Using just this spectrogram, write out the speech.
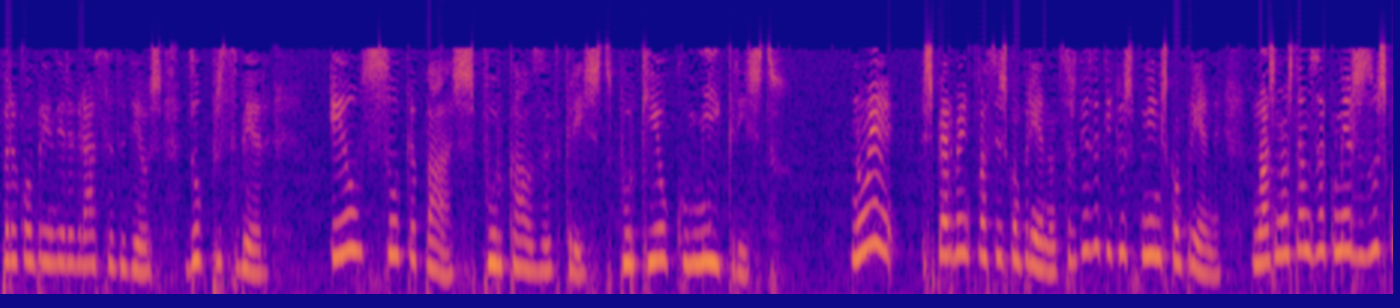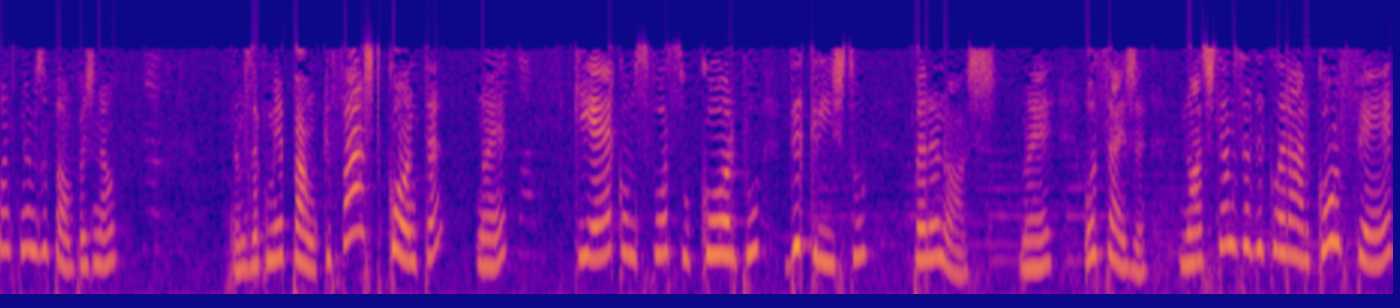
para compreender a graça de Deus do que perceber eu sou capaz por causa de Cristo, porque eu comi Cristo. Não é espero bem que vocês compreendam. De certeza que, que os meninos compreendem. Nós não estamos a comer Jesus quando comemos o pão, pois não? Estamos a comer pão que faz de conta, não é? Que é como se fosse o corpo de Cristo para nós, não é? Ou seja, nós estamos a declarar com fé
